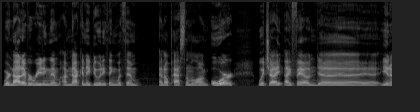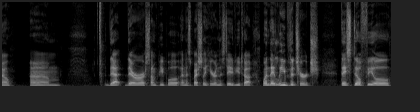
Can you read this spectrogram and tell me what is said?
We're not ever reading them. I'm not going to do anything with them, and I'll pass them along. Or, which I I found, uh, you know, um, that there are some people, and especially here in the state of Utah, when they leave the church, they still feel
